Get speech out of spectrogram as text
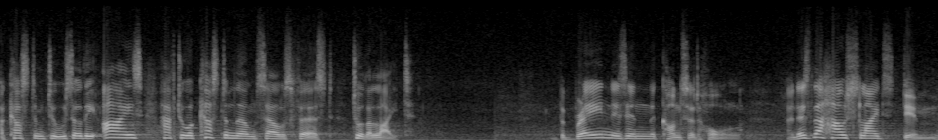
accustomed to, so the eyes have to accustom themselves first to the light. The brain is in the concert hall. And as the house lights dim,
